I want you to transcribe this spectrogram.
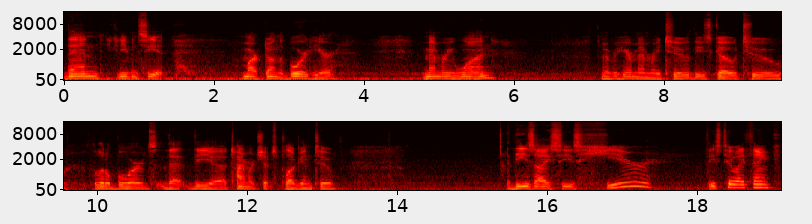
Then you can even see it marked on the board here. Memory 1 and over here memory 2. These go to little boards that the uh, timer chips plug into. These ICs here, these two I think,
